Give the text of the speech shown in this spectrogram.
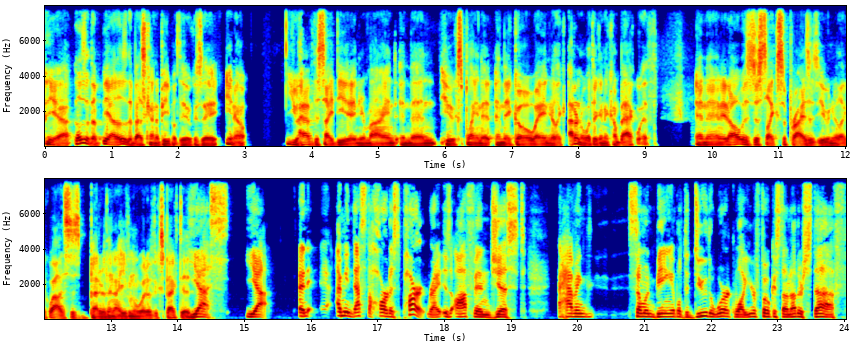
Yeah, those are the yeah those are the best kind of people too because they you know you have this idea in your mind and then you explain it and they go away and you're like I don't know what they're going to come back with and then it always just like surprises you and you're like, wow, this is better than I even would have expected. Yes. Yeah. And I mean, that's the hardest part, right? Is often just having someone being able to do the work while you're focused on other stuff.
